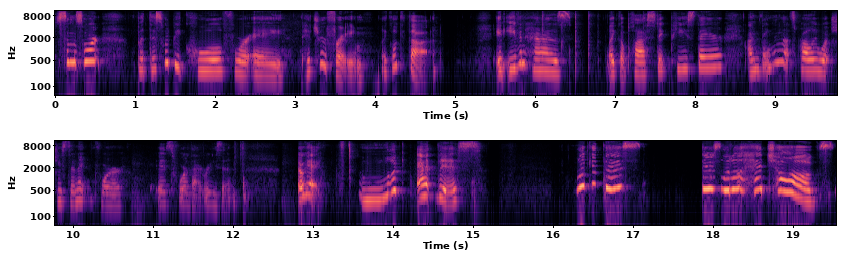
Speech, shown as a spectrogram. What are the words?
some sort, but this would be cool for a picture frame. Like, look at that. It even has like a plastic piece there. I'm thinking that's probably what she sent it for, is for that reason. Okay, look at this. Look at this. There's little hedgehogs.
